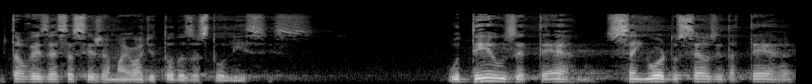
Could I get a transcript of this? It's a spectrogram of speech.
E talvez essa seja a maior de todas as tolices. O Deus eterno, Senhor dos céus e da terra,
